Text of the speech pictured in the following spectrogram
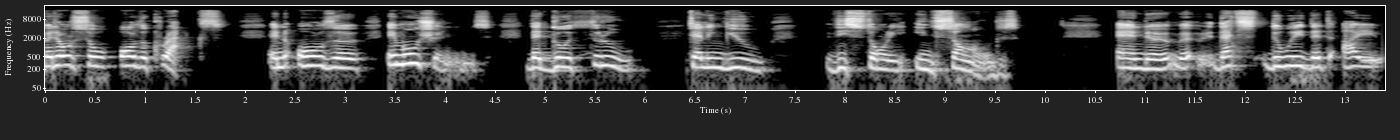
but also all the cracks and all the emotions that go through telling you this story in songs. And uh, that's the way that I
